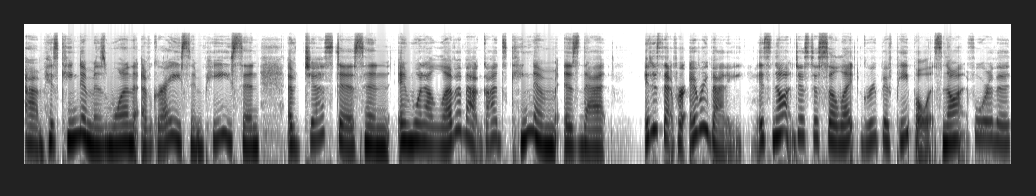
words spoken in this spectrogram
um, His kingdom is one of grace and peace and of justice. And, and what I love about God's kingdom is that it is that for everybody. It's not just a select group of people. It's not for the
